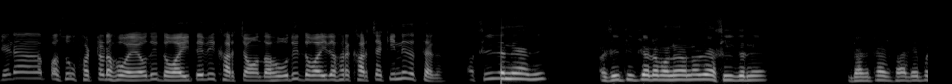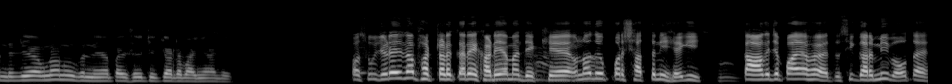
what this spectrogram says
ਜਿਹੜਾ ਪਸ਼ੂ ਫੱਟੜ ਹੋਏ ਉਹਦੀ ਦਵਾਈ ਤੇ ਵੀ ਖਰਚਾ ਆਉਂਦਾ ਹੋ ਉਹਦੀ ਦਵਾਈ ਦਾ ਫਿਰ ਖਰਚਾ ਕਿਹਨੇ ਦਿੱਤਾ ਹੈਗਾ? ਅਸੀਂ ਦਿੰਦੇ ਆ ਜੀ। ਅਸੀਂ ਟੀਕੇ ਲਵਾਉਂਦੇ ਹਾਂ ਉਹਨਾਂ ਦੇ ਅਸੀਂ ਦਿੰਦੇ ਹਾਂ ਡਾਕਟਰ ਸਾਡੇ ਪਿੰਡ ਦੇ ਆ ਉਹਨਾਂ ਨੂੰ ਦਿੰਦੇ ਆ ਪੈਸੇ ਟੀਕੇ ਲਵਾਈਆਂ ਦੇ। ਪਸ਼ੂ ਜਿਹੜੇ ਨਾ ਫੱਟੜ ਘਰੇ ਖੜੇ ਆ ਮੈਂ ਦੇਖਿਆ ਹੈ, ਉਹਨਾਂ ਦੇ ਉੱਪਰ ਛੱਤ ਨਹੀਂ ਹੈਗੀ। ਕਾਗਜ਼ ਪਾਇਆ ਹੋਇਆ ਤੁਸੀਂ ਗਰਮੀ ਬਹੁਤ ਹੈ।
